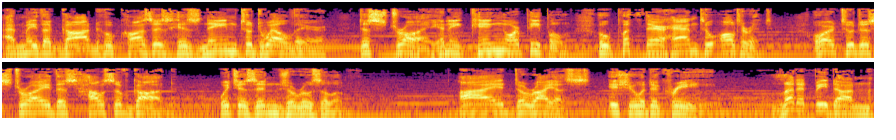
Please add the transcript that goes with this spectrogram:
and may the God who causes his name to dwell there destroy any king or people who put their hand to alter it, or to destroy this house of God, which is in Jerusalem. I, Darius, issue a decree. Let it be done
